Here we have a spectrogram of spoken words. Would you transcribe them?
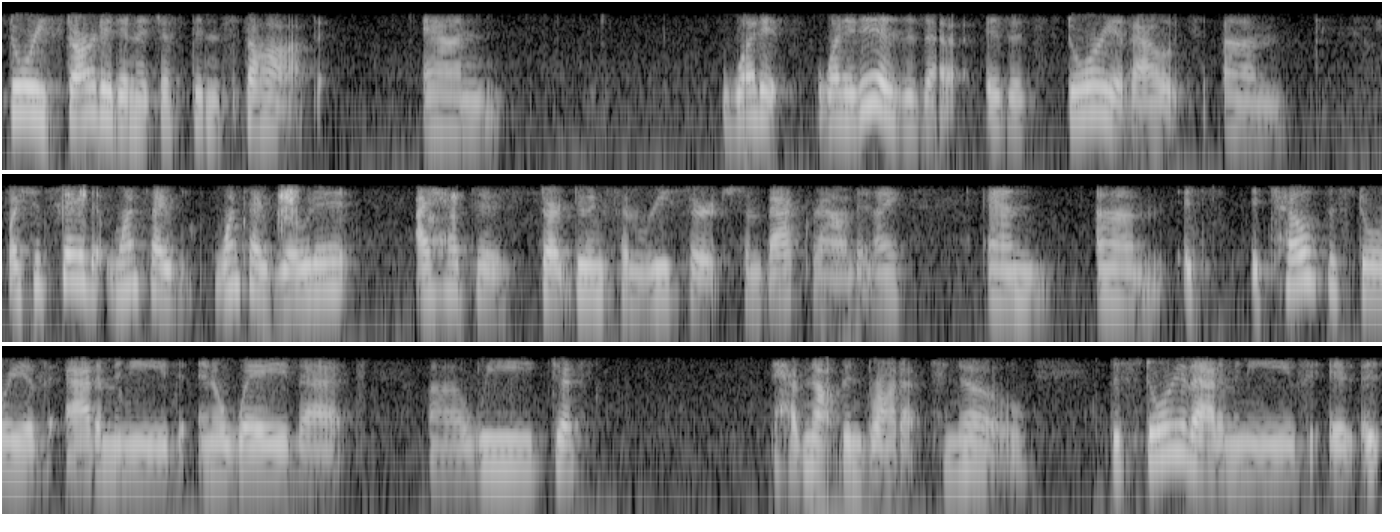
story started and it just didn't stop, and what it what it is is a is a story about um well, I should say that once I once I wrote it I had to start doing some research, some background and I and um it's it tells the story of Adam and Eve in a way that uh we just have not been brought up to know. The story of Adam and Eve it, it,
